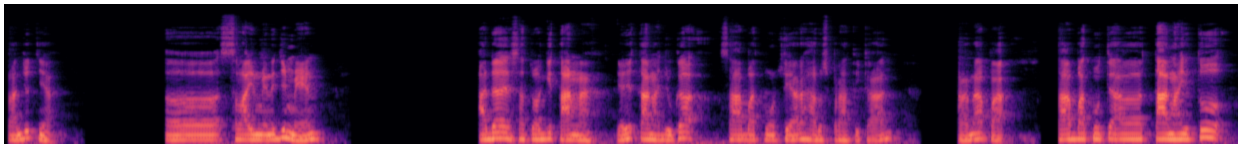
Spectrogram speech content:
Selanjutnya selain manajemen ada satu lagi tanah jadi tanah juga sahabat mutiara harus perhatikan karena apa sahabat mutiara tanah itu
